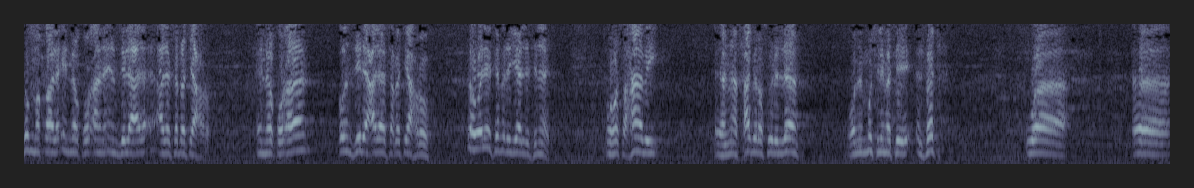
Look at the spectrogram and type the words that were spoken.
ثم قال إن القرآن أنزل على سبعة أحرف. إن القرآن أنزل على سبعة أحرف. فهو ليس من رجال الإسناد. وهو صحابي يعني من أصحاب رسول الله ومن مسلمة الفتح. و آه،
